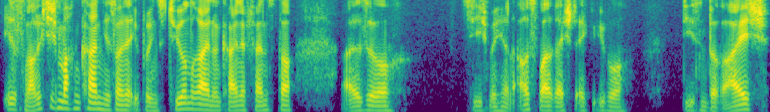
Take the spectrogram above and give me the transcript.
ich das mal richtig machen kann. Hier sollen ja übrigens Türen rein und keine Fenster. Also ziehe ich mir hier ein Auswahlrechteck über diesen Bereich,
